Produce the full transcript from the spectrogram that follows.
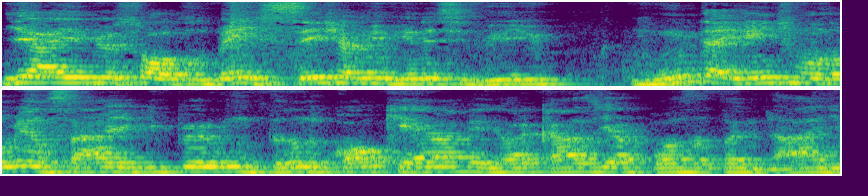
E aí pessoal, tudo bem? Seja bem-vindo a esse vídeo. Muita gente mandou mensagem aqui perguntando qual que era a melhor casa de apostas da atualidade.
